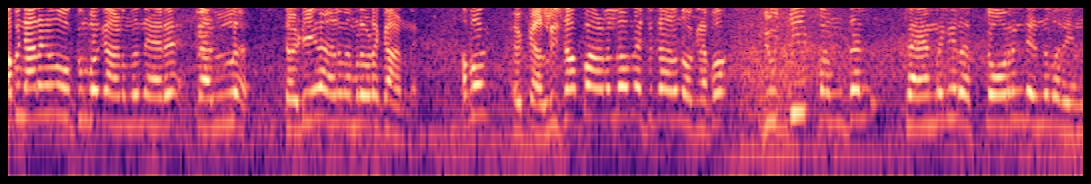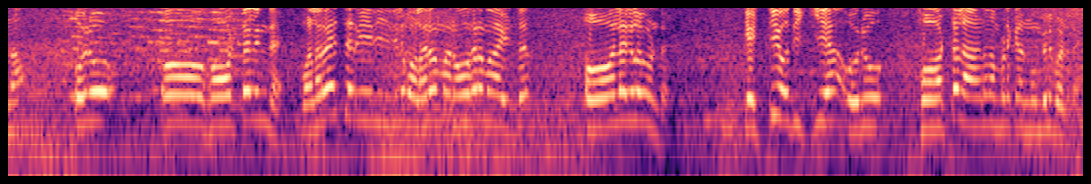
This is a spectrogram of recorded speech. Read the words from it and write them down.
അപ്പോൾ ഞാനങ്ങനെ നോക്കുമ്പോൾ കാണുന്നത് നേരെ കള്ള് തടിയെന്നാണ് നമ്മളിവിടെ കാണുന്നത് അപ്പോൾ കള്ളി ഷാപ്പാണല്ലോ എന്ന് വെച്ചിട്ടാണ് നോക്കുന്നത്. അപ്പോൾ രുചി പന്തൽ ഫാമിലി റെസ്റ്റോറന്റ് എന്ന് പറയുന്ന ഒരു ഹോട്ടലിന്റെ വളരെ ചെറിയ രീതിയിൽ വളരെ മനോഹരമായിട്ട് ഓലകൾ കൊണ്ട് കെട്ടി ഒതുക്കിയ ഒരു ഹോട്ടലാണ് നമ്മുടെ കൺമുമ്പിൽ പെടുന്നത്.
